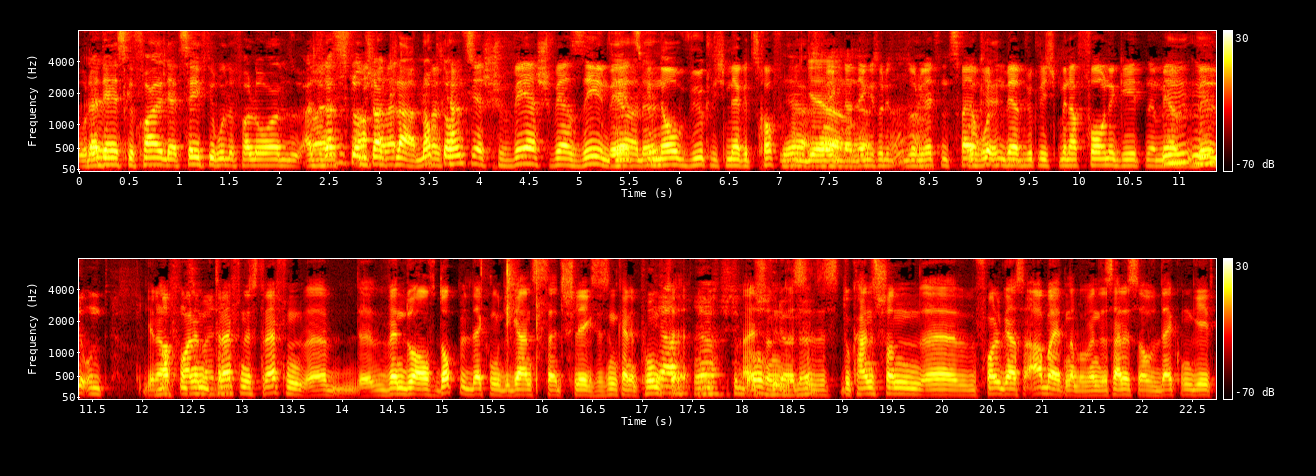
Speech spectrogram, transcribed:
oder der ist gefallen, der hat safe die Runde verloren. Also das ist glaube ich dann Aber- klar. aber Das kannst Knockdowns. du ja schwer, schwer sehen, wer Ja, jetzt ne? genau wirklich mehr getroffen Ja. hat. Deswegen, Ja. dann denke ich, so die, so die letzten zwei Okay. Runden, wer wirklich mehr nach vorne geht, ne, mehr will und Genau, vor so allem weiter. Treffen ist Treffen. Äh, wenn du auf Doppeldeckung die ganze Zeit schlägst, das sind keine Punkte. Ja, ja, stimmt Weißt auch schon, wieder, das, ne? das, du kannst schon äh, Vollgas arbeiten, aber wenn das alles auf Deckung geht,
